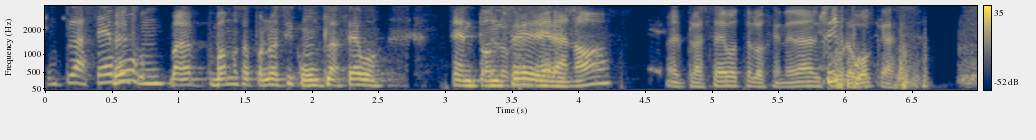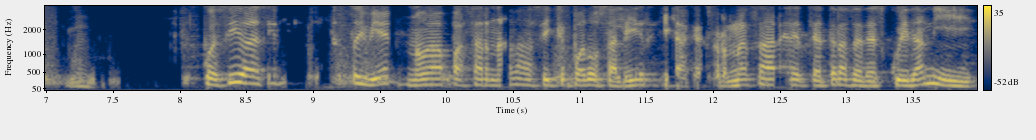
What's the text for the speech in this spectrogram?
Un placebo. Es un- va- vamos a ponerlo así como un placebo. Te lo Entonces, genera, ¿no? El placebo te lo genera el Sí, cubrebocas. pues sí, va a decir, estoy bien, no me va a pasar nada, así que puedo salir. Y las personas salen, etcétera, se descuidan y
